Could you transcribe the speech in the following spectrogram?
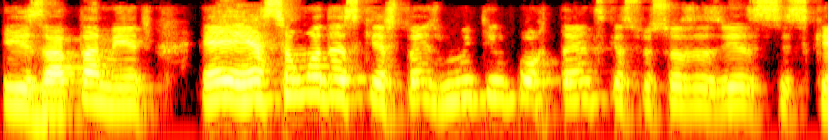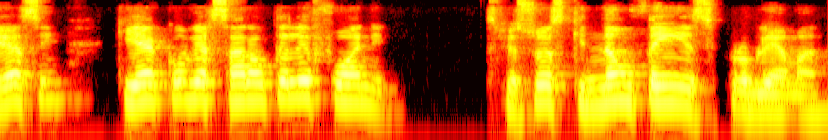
Exatamente. É, essa é uma das questões muito importantes que as pessoas às vezes se esquecem, que é conversar ao telefone. As pessoas que não têm esse problema.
